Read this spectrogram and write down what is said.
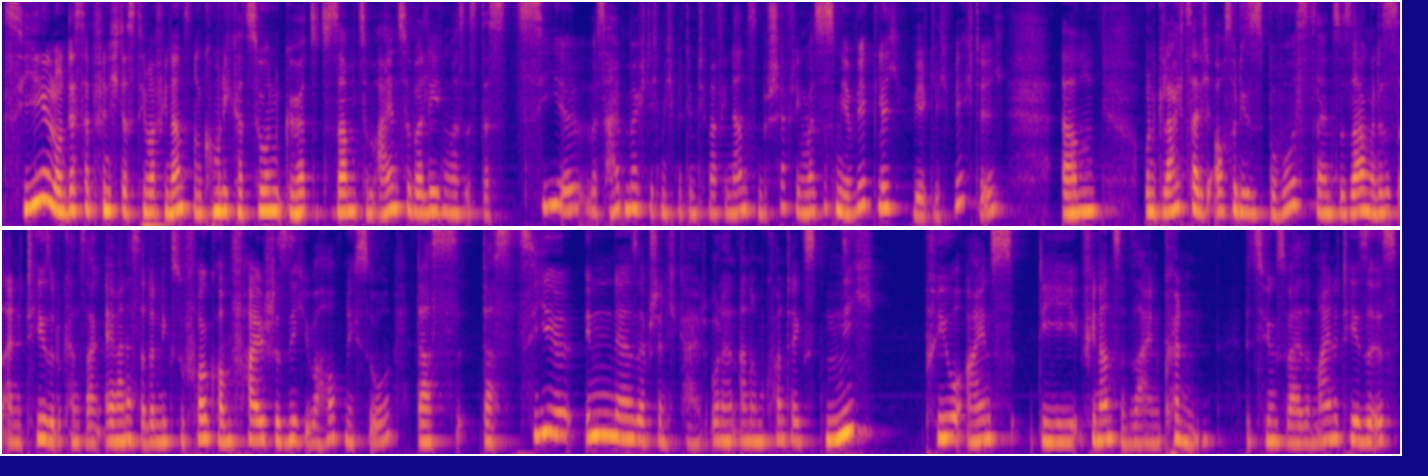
Ziel und deshalb finde ich das Thema Finanzen und Kommunikation gehört so zusammen. Zum einen zu überlegen, was ist das Ziel, weshalb möchte ich mich mit dem Thema Finanzen beschäftigen, was ist mir wirklich, wirklich wichtig. Ähm, und gleichzeitig auch so dieses Bewusstsein zu sagen, und das ist eine These, du kannst sagen, ey Vanessa, da liegst du vollkommen falsch, das sehe ich überhaupt nicht so, dass das Ziel in der Selbstständigkeit oder in anderem Kontext nicht Prio 1 die Finanzen sein können. Beziehungsweise meine These ist,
